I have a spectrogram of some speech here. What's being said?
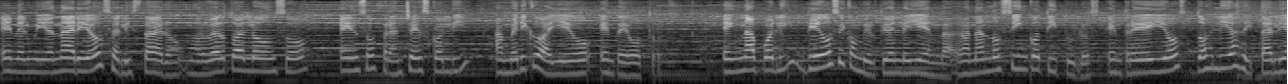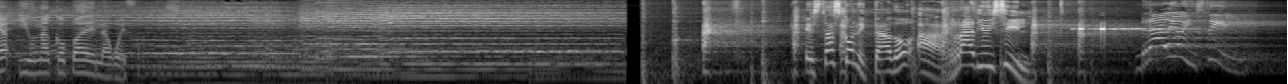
En el millonario se alistaron Norberto Alonso, Enzo Francescoli, Américo Gallego, entre otros. En Napoli, Diego se convirtió en leyenda, ganando cinco títulos, entre ellos dos ligas de Italia y una Copa de la UEFA. Estás conectado a Radio Isil. Radio Isil.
